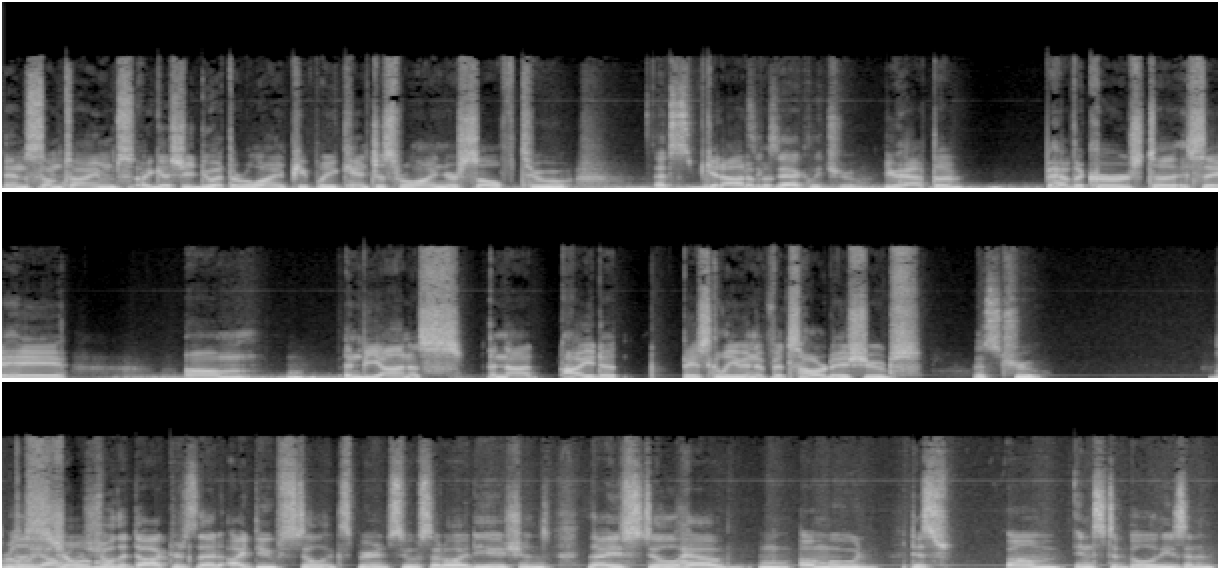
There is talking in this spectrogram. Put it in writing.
And sometimes I guess you do have to rely on people. You can't just rely on yourself to That's Get out of that's it. Exactly true. you have to have the courage to say, hey, um, and be honest and not hide it. Basically, even if it's hard issues. That's true. Really, I show want to show the doctors that I do still experience suicidal ideations, that I still have a mood dis um, instabilities, and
